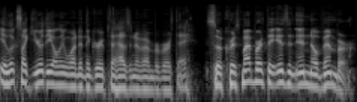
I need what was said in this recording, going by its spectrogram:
it looks like you're the only one in the group that has a november birthday So, Chris, my birthday isn't in November.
